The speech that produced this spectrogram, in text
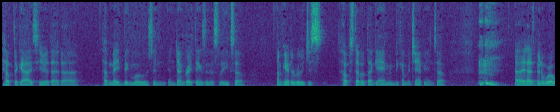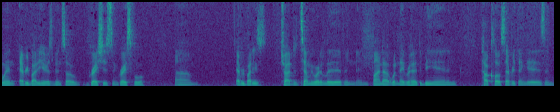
help the guys here that uh, have made big moves and, and done great things in this league. So I'm here to really just help step up that game and become a champion. So uh, it has been a whirlwind. Everybody here has been so gracious and graceful. Um, everybody's tried to tell me where to live and, and find out what neighborhood to be in and how close everything is. And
